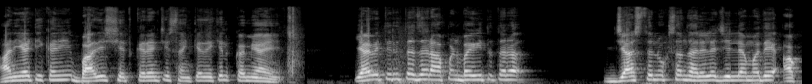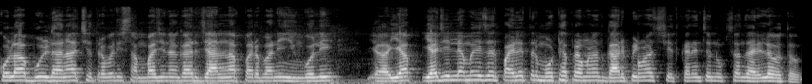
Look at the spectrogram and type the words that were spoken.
आणि या ठिकाणी बाधित शेतकऱ्यांची संख्या देखील कमी आहे. या व्यतिरिक्त जर आपण बघितलं तर जास्त नुकसान झालेल्या जिल्ह्यामध्ये अकोला बुलढाणा छत्रपती संभाजीनगर जालना परभणी हिंगोली या या- या जिल्ह्यामध्ये जर पाहिलं तर मोठ्या प्रमाणात गारपीट शेतकऱ्यांचं नुकसान झालेलं होतं.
